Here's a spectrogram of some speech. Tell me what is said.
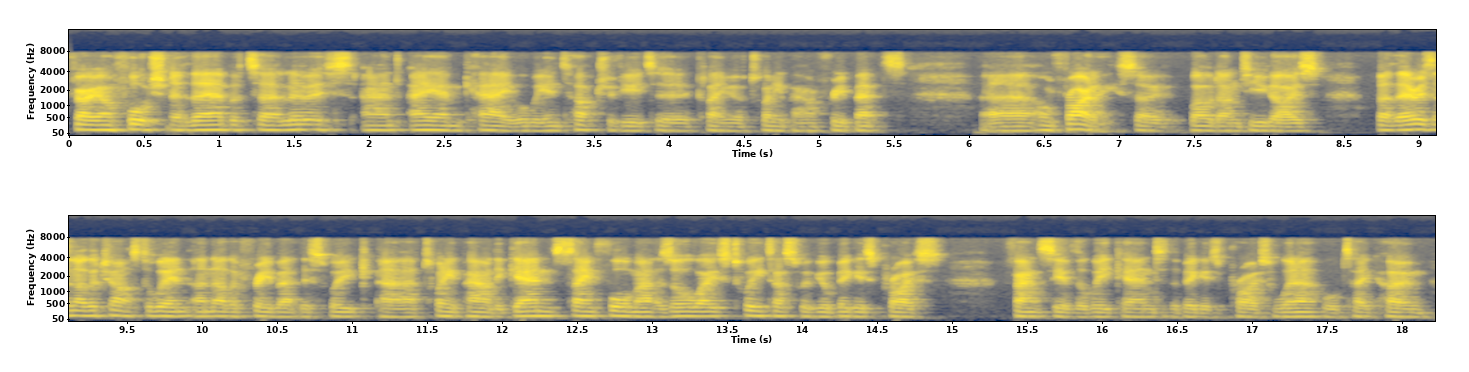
very unfortunate there. But uh, Lewis and AMK will be in touch with you to claim your £20 free bets uh, on Friday. So, well done to you guys. But there is another chance to win another free bet this week. Uh, £20 again. Same format as always. Tweet us with your biggest price fancy of the weekend. The biggest price winner will take home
